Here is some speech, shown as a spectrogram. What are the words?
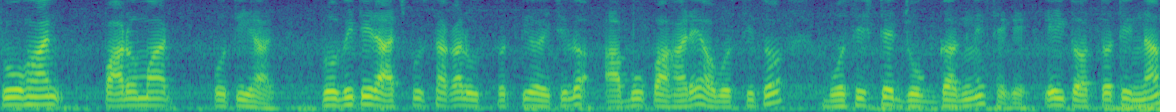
চৌহান পারমার প্রতিহার। প্রভৃতি রাজপুত শাখার উৎপত্তি হয়েছিল আবু পাহাড়ে অবস্থিত বশিষ্ঠের যজ্ঞাগ্নি থেকে। এই তত্ত্বটির নাম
